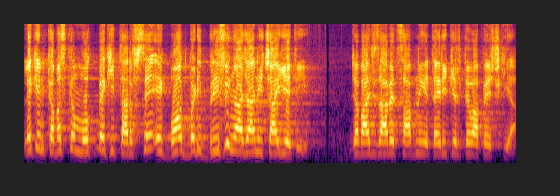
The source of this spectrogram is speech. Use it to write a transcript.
लेकिन कम अज कम मोकबे की तरफ़ से एक बहुत बड़ी ब्रीफिंग आ जानी चाहिए थी, जब आज जावेद साहब ने यह तहरीक इल्तवा पेश किया,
